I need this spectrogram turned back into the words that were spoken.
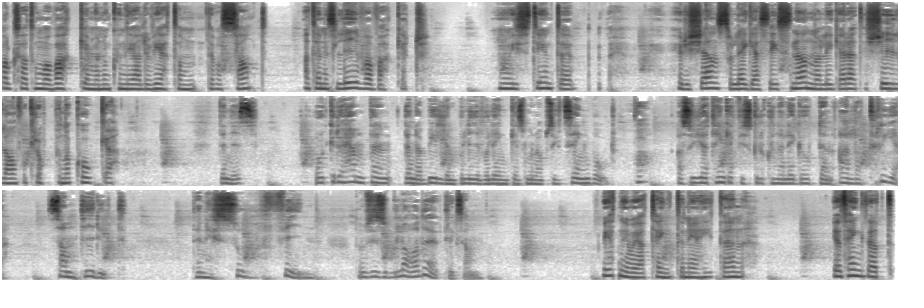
Folk sa att hon var vacker men hon kunde ju aldrig veta om det var sant. Att hennes liv var vackert. Hon visste ju inte hur det känns att lägga sig i snön och ligga där till kylan får kroppen att koka. Denise, orkar du hämta den, den där bilden på Liv och Länke som hon har på sitt sängbord? Va? Alltså jag tänker att vi skulle kunna lägga upp den alla tre samtidigt. Den är så fin. De ser så glada ut liksom. Vet ni vad jag tänkte när jag hittade henne? Jag tänkte att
